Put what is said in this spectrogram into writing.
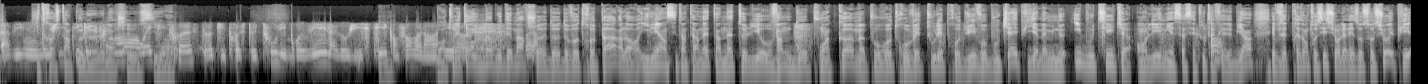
avait une Qui truste un peu le- le marché aussi, ouais, qui ouais. truste euh, qui truste tout les brevets la logistique enfin voilà Bon, en Et, tous les euh, cas, une noble démarche voilà. de, de votre part. Alors, il y a un site internet, un atelier au 22.com pour retrouver tous les produits, vos bouquets. Et puis, il y a même une e-boutique en ligne. Et ça, c'est tout à Ouais. fait bien. Et vous êtes présente aussi sur les réseaux sociaux. Et puis,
